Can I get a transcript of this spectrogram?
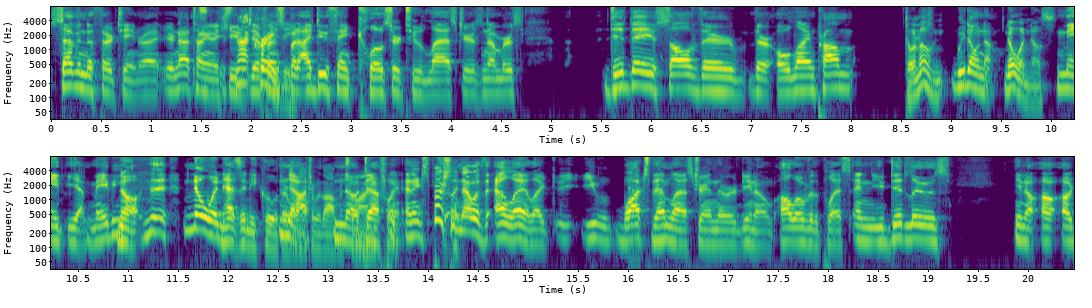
seven to thirteen, right? You're not talking it's a huge difference, crazy. but I do think closer to last year's numbers. Did they solve their their O line problem? Don't know. We don't know. No one knows. Maybe, yeah, maybe. No, no one has any clue what they're no, watching with offensive no, line. definitely, and especially now with LA. Like you watched them last year, and they were you know all over the place, and you did lose, you know, a, a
